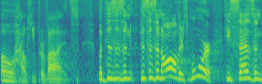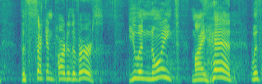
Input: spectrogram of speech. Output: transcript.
Oh, how he provides. But this isn't, this isn't all, there's more. He says in the second part of the verse, You anoint my head with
